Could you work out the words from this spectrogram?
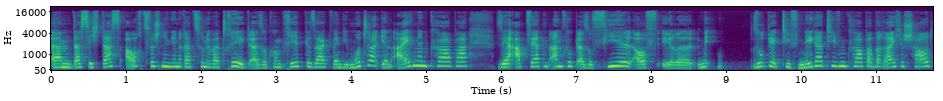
ähm, dass sich das auch zwischen den Generationen überträgt. Also konkret gesagt, wenn die Mutter ihren eigenen Körper sehr abwertend anguckt, also viel auf ihre ne subjektiv negativen Körperbereiche schaut,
